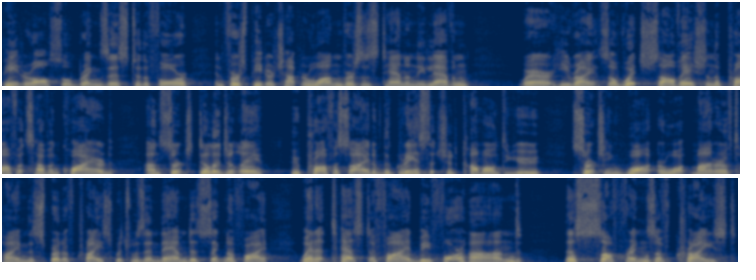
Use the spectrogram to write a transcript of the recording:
Peter also brings this to the fore in 1 Peter chapter 1 verses 10 and 11 where he writes of which salvation the prophets have inquired and searched diligently who prophesied of the grace that should come unto you, searching what or what manner of time the Spirit of Christ which was in them did signify, when it testified beforehand the sufferings of Christ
